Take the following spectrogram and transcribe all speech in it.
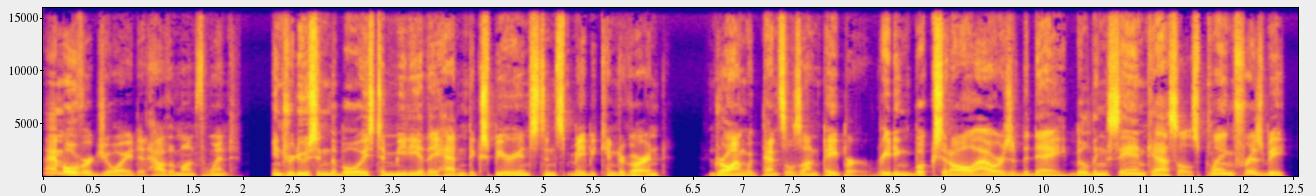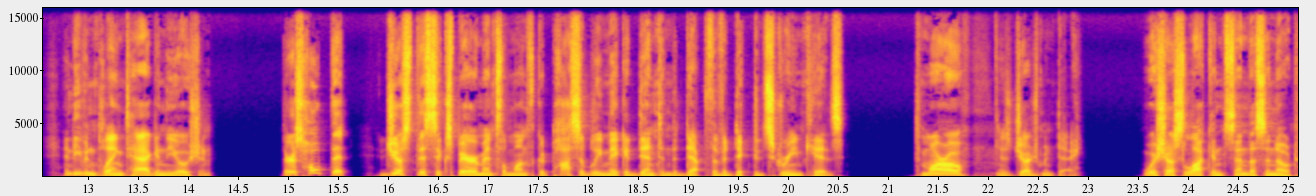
I am overjoyed at how the month went, introducing the boys to media they hadn't experienced since maybe kindergarten, drawing with pencils on paper, reading books at all hours of the day, building sandcastles, playing frisbee, and even playing tag in the ocean. There is hope that just this experimental month could possibly make a dent in the depth of addicted screen kids. Tomorrow is Judgment Day. Wish us luck and send us a note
